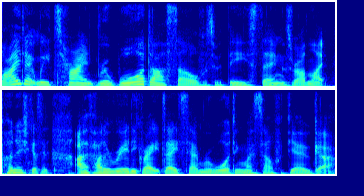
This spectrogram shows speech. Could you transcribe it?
why don't we try and reward ourselves with these things rather than like punishing us? I've had a really great day today. I'm rewarding myself with yoga.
